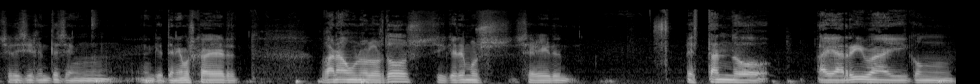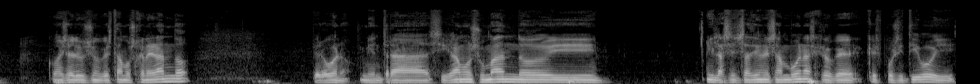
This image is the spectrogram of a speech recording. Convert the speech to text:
ser exigentes en, en que tenemos que haber ganado uno de los dos si queremos seguir estando ahí arriba y con, con esa ilusión que estamos generando. Pero bueno mientras sigamos sumando y y las sensaciones son buenas, creo que, que es positivo y,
